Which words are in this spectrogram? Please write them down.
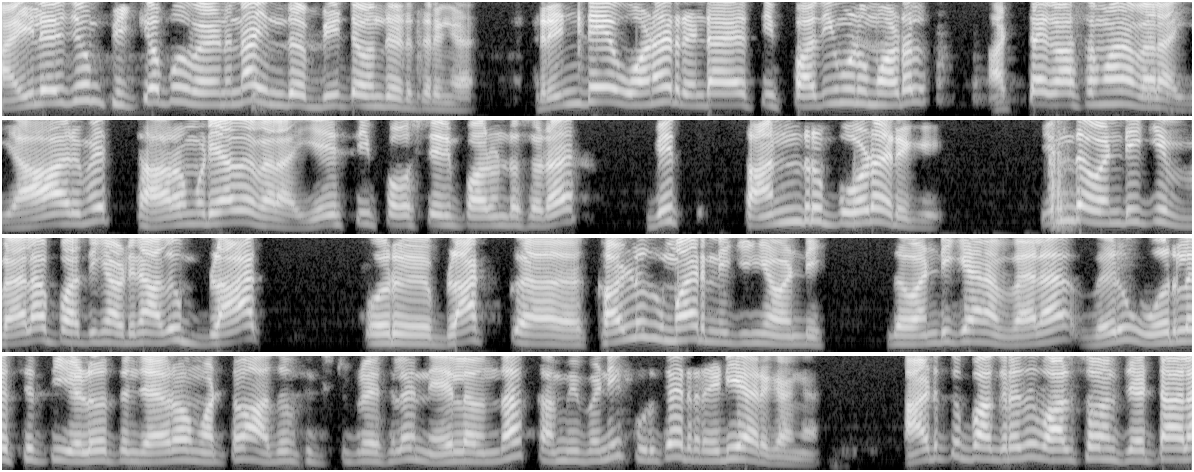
மைலேஜும் பிக்கப்பும் வேணும்னா இந்த பீட்டை வந்து எடுத்துருங்க. ரெண்டே ஓனர் ரெண்டாயிரத்தி பதிமூணு மாடல் அட்டகாசமான விலை. யாருமே தர முடியாத விலை. AC power steering power with சன்ரூப்போட இருக்கு. இந்த வண்டிக்கு விலை பார்த்தீங்க அப்படின்னா அதுவும் பிளாக் ஒரு பிளாக் கழுகு மாதிரி நிற்கிங்க வண்டி. இந்த வண்டிக்கான விலை வெறும் ஒரு லட்சத்தி எழுபத்தஞ்சாயிரம் மட்டும். அதுவும் ஃபிக்ஸ்டு ப்ரைஸில் நேரில் வந்தால் கம்மி பண்ணி கொடுக்க ரெடியாக இருக்காங்க. அடுத்து பார்க்குறது வால்சோன் ஜெட்டால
